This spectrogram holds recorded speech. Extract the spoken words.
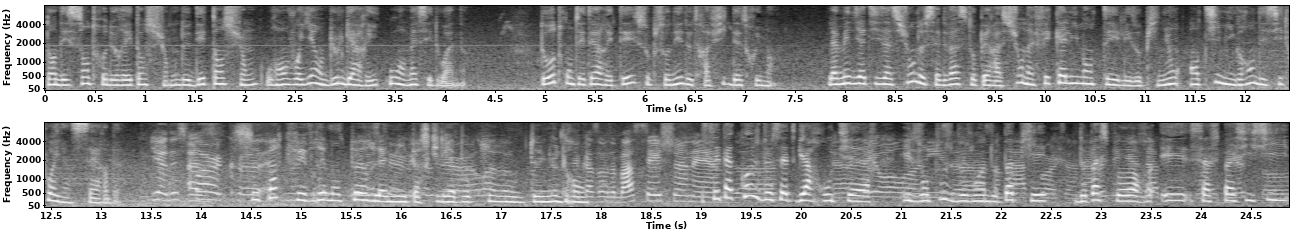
dans des centres de rétention, de détention ou renvoyées en Bulgarie ou en Macédoine. D'autres ont été arrêtés soupçonnés de trafic d'êtres humains. La médiatisation de cette vaste opération n'a fait qu'alimenter les opinions anti-migrants des citoyens serbes. Ce parc fait vraiment peur la nuit parce qu'il y a beaucoup de migrants. C'est à cause de cette gare routière. Ils ont tous besoin de papiers, de passeports et ça se passe ici.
